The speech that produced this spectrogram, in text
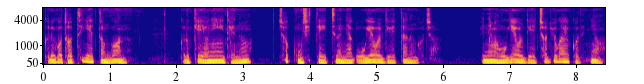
그리고 더 특이했던 건 그렇게 연인이 된 후 첫 공식 데이트는 약 5개월 뒤에 했다는 거죠. 왜냐면 5개월 뒤에 첫 휴가였거든요.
